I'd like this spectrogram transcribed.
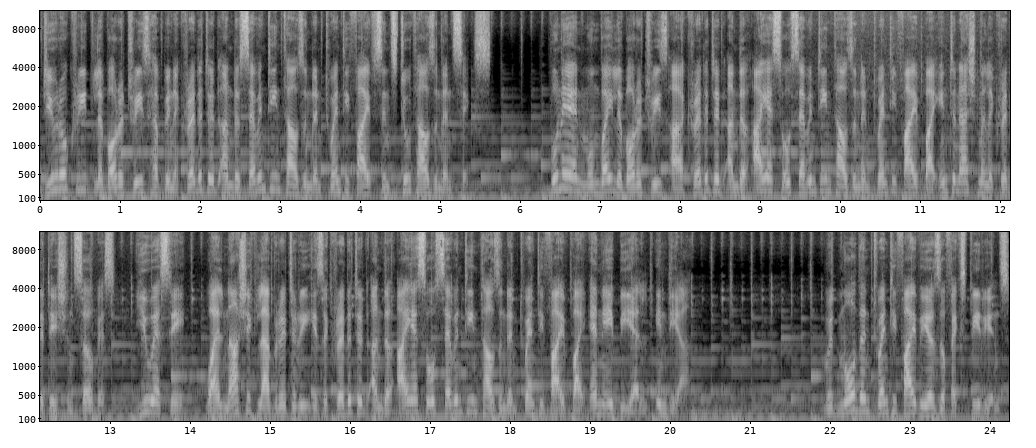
Durocrete laboratories have been accredited under 17025 since 2006. Pune and Mumbai laboratories are accredited under ISO 17025 by International Accreditation Service, USA, while Nashik Laboratory is accredited under ISO 17025 by NABL, India. With more than 25 years of experience,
